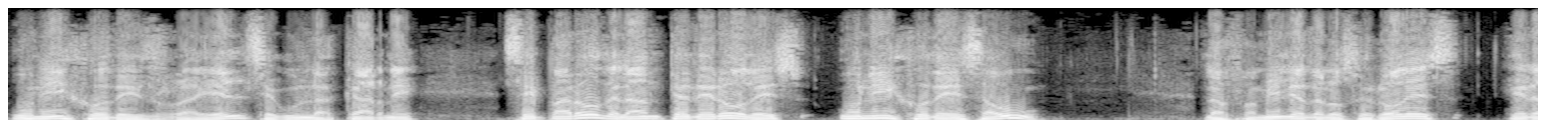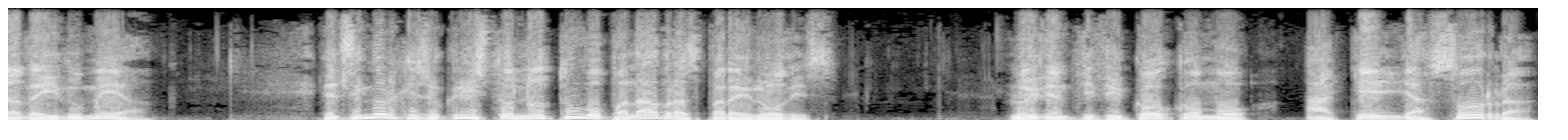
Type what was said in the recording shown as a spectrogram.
un hijo de Israel según la carne, se paró delante de Herodes, un hijo de Esaú. La familia de los Herodes era de Idumea. El Señor Jesucristo no tuvo palabras para Herodes lo identificó como aquella zorra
